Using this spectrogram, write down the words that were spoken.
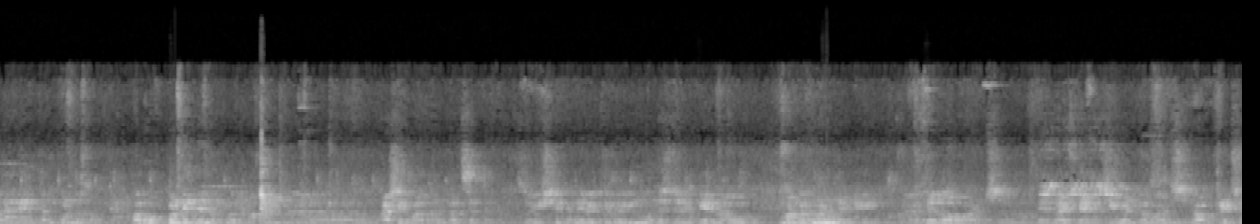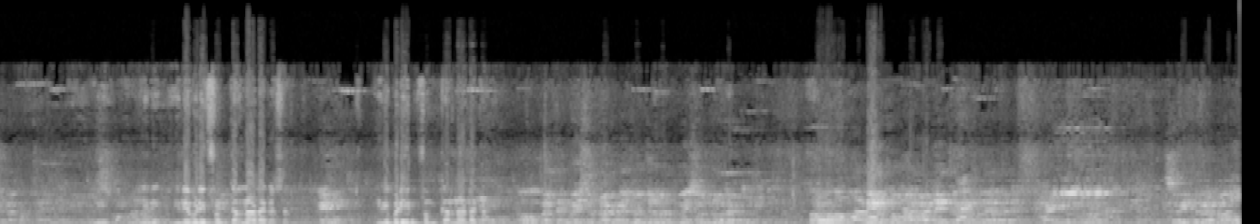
ಬಂದಿದೆ ಅಂತ ಅಂದ್ಕೊಂಡು ಅವ್ರು ಒಪ್ಕೊಂಡಿದ್ದೆ ನಮಗೊಂದು ಮಹಾನ್ ಆಶೀರ್ವಾದ ಅಂತ ಅನ್ಸುತ್ತೆ. ಸೊ ಇಷ್ಟು ಗಣ್ಯ ವ್ಯಕ್ತಿಗಳು ಇನ್ನೂ ಒಂದಷ್ಟು ಜನಕ್ಕೆ ನಾವು ಮಾಡ್ತಾ ಇದ್ದೀವಿ. ಫೆಲೋ ಅವಾರ್ಡ್ಸ್ ಮತ್ತೆ life time achievement awards doctorates ಎಲ್ಲ ಕೊಡ್ತಾ ಇದ್ದೀವಿ. Anybody from Karnataka sir anybody in from Karnataka? Mysuru Nagaraj ಮೈಸೂರಿನವರು. ನೀಲಕುಮಾರ್ ರಾಜೇಂದ್ರ ಬ್ಯಾಂಗ್ಳೂರಿನವರು ಸೊ ಇದರ ನಾವು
